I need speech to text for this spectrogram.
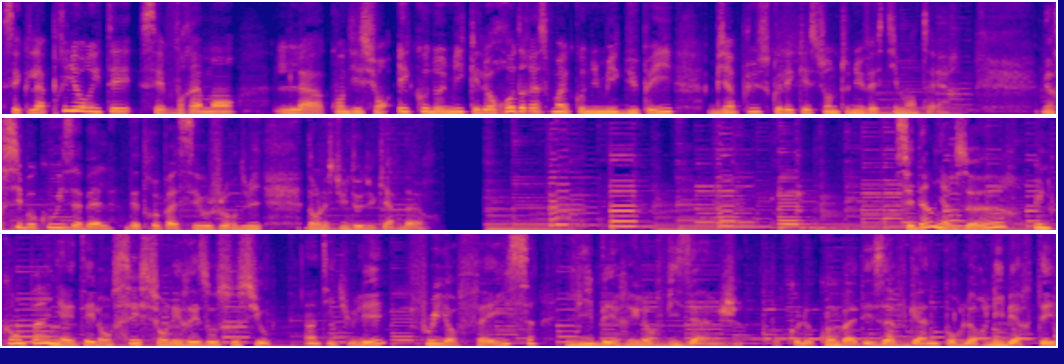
c'est que la priorité, c'est vraiment la condition économique et le redressement économique du pays, bien plus que les questions de tenue vestimentaire. Merci beaucoup Isabelle d'être passée aujourd'hui dans le studio du quart d'heure. Ces dernières heures, une campagne a été lancée sur les réseaux sociaux, intitulée Free Your Face, libérer leur visage, pour que le combat des Afghanes pour leur liberté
